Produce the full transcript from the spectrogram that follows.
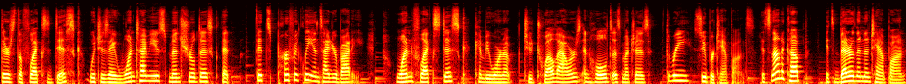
There's the Flex Disc, which is a one time use menstrual disc that fits perfectly inside your body. One Flex Disc can be worn up to 12 hours and holds as much as three super tampons. It's not a cup, it's better than a tampon,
